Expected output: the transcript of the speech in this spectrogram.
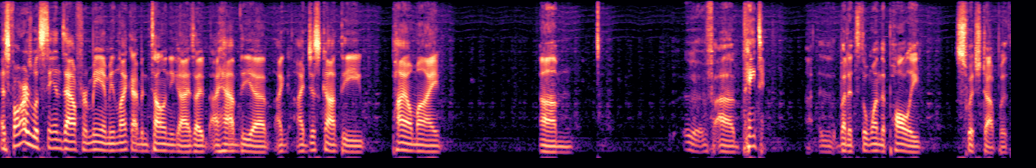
As far as what stands out for me, I mean, like I've been telling you guys, I, I have the uh, I I just got the Pie-O-My um uh, painting, uh, but it's the one that Paulie switched up with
